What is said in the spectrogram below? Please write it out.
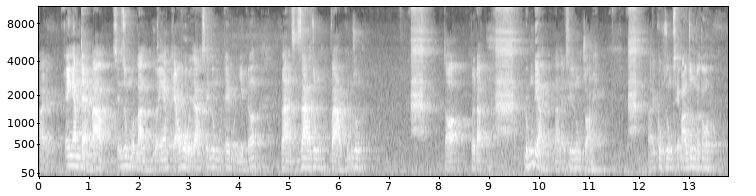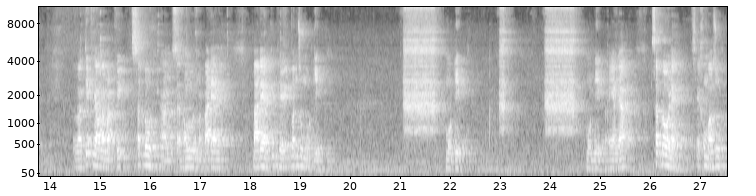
Đấy, anh em để vào sẽ rung một lần rồi anh em kéo hồi ra sẽ rung thêm một nhịp nữa. Là ra rung vào cũng rung. Đó tôi đặt đúng điểm là lại sẽ rung tròn này. Đấy, cục dung sẽ báo dùng cho tôi. Và tiếp theo là mặt vị sắp đôi. À, mình sẽ thong luôn mặt ba đen này. Ba đen cũng thế vẫn dùng một nhịp. Một nhịp. Một nhịp anh em nhé sắp đôi này sẽ không báo dung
